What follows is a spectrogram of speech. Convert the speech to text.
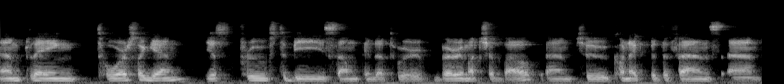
and playing tours again just proves to be something that we're very much about, and to connect with the fans, and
